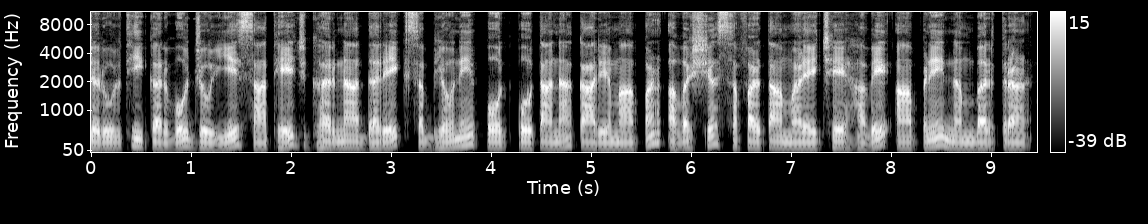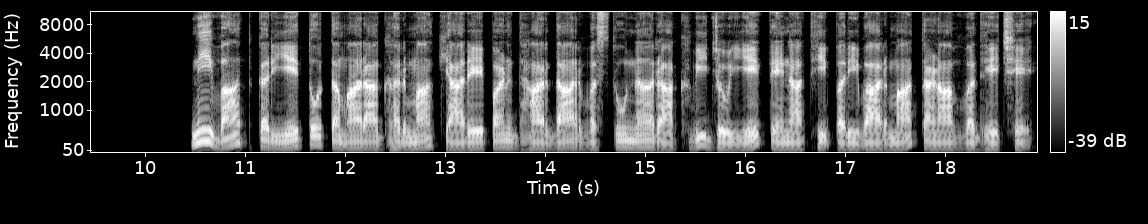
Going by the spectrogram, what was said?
જરૂરથી કરવો જોઈએ. સાથે જ ઘરના દરેક સભ્યોને પોતપોતાના કાર્યમાં પણ અવશ્ય સફળતા મળે છે. હવે આપણે નંબર ત્રણ ની વાત કરીએ તો તમારા ઘરમાં ક્યારે પણ ધારદાર વસ્તુ ન રાખવી જોઈએ, તેનાથી પરિવારમાં તણાવ વધે છે.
